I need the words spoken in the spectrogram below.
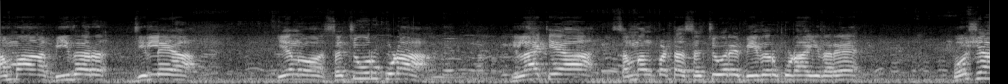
ನಮ್ಮ ಬೀದರ್ ಜಿಲ್ಲೆಯ ಏನು ಸಚಿವರು ಕೂಡ ಇಲಾಖೆಯ ಸಂಬಂಧಪಟ್ಟ ಸಚಿವರೇ ಬೀದರ್ ಕೂಡ ಆಗಿದ್ದಾರೆ. ಬಹುಶಃ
